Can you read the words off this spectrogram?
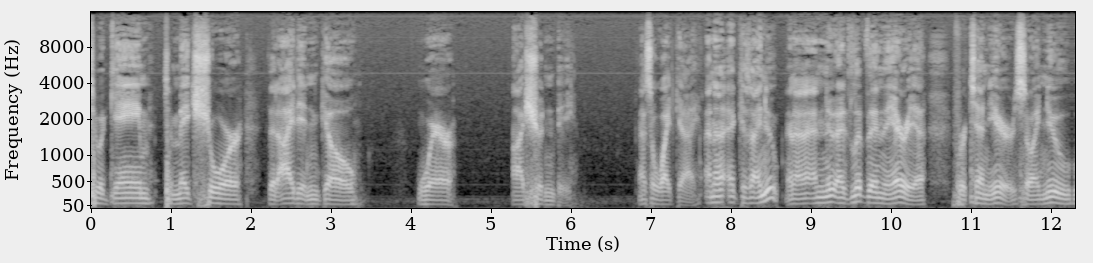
to a game to make sure that I didn't go where I shouldn't be as a white guy, and because I, I, knew, and I, I, knew I'd lived in the area for ten years, so I knew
